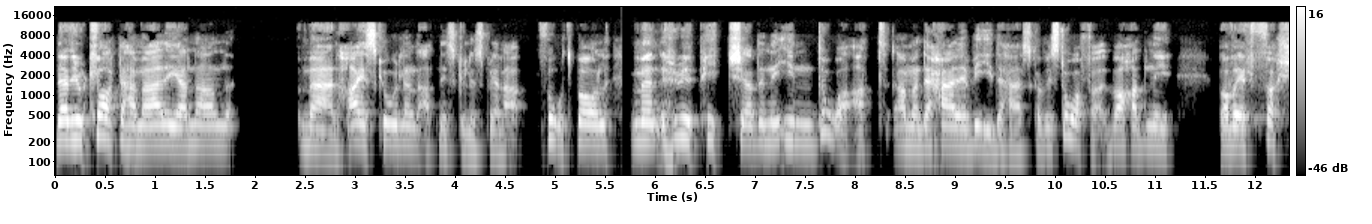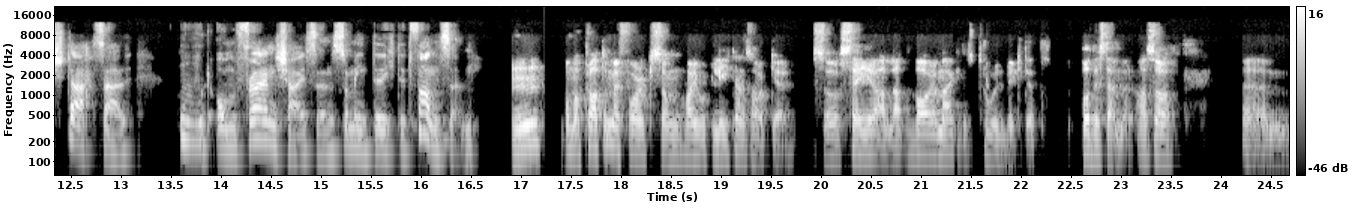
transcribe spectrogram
Ni hade gjort klart det här med arenan, med high schoolen, att ni skulle spela fotboll. Men hur pitchade ni in då att ja, men det här är vi, det här ska vi stå för? Vad hade ni, vad var ert första så här, ord om franchisen som inte riktigt fanns än? Mm. Om man pratar med folk som har gjort liknande saker så säger alla att varumärket är så otroligt viktigt. Och det stämmer. Alltså, Ehm,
